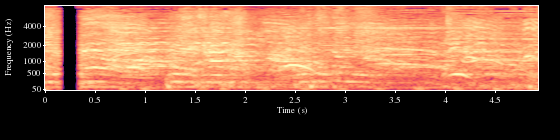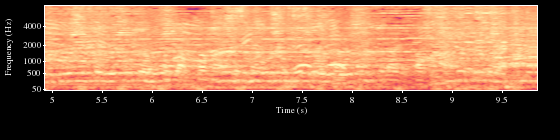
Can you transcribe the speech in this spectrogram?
ยี่ห้อผู้ใหญ่ชีวิตครับผู้ผู้ตั้งมีประตูเองก็รู้ก็รู้อะไรสนุกเลยให้ได้ครับสามยกไปแบบ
